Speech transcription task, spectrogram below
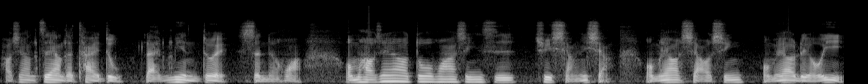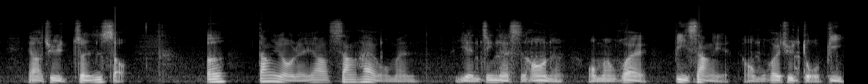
好像这样的态度来面对神的话，我们好像要多花心思去想一想，我们要小心，我们要留意，要去遵守。而当有人要伤害我们眼睛的时候呢，我们会。闭上眼，我们会去躲避。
